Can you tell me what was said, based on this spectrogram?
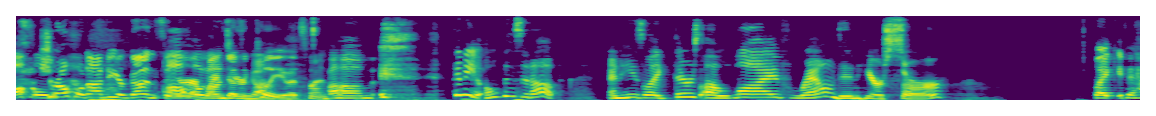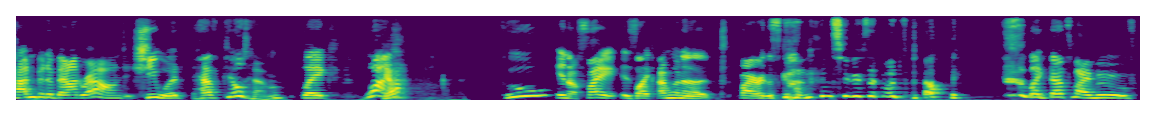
I'll hold Sure, I'll hold on to your gun so I'll your hold wife on to your doesn't gun. kill you. It's fine. Um, then he opens it up and he's like, "There's a live round in here, sir." like if it hadn't been a bad round, she would have killed him. Like one, Yeah, who in a fight is like, I'm gonna fire this gun into someone's belly. like that's my move.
